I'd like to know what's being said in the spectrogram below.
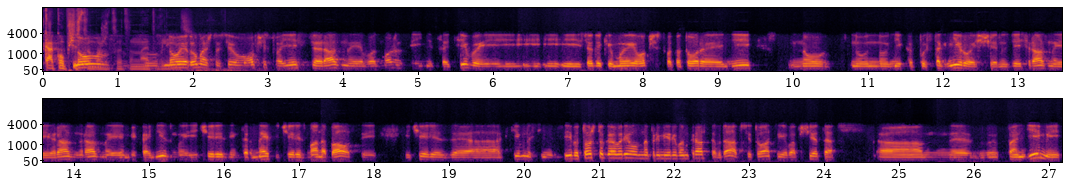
Как общество ну, может это, на это влиять? Ну, я думаю, что все у общества есть разные возможности, инициативы, и, и, и, и все-таки мы общество, которое не, ну, ну, ну, не как бы стагнирующие, но здесь разные, разные, разные механизмы и через интернет, и через монобалс, и, и через э, активность инициативы. То, что говорил, например, Иван Крастов, да, в ситуации вообще-то э, э, пандемии,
